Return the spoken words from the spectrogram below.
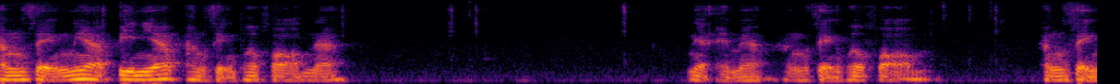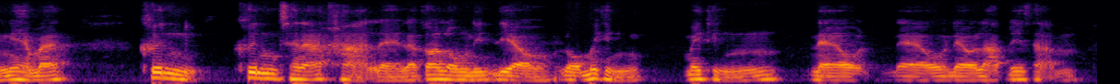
หังเสงเนี่ย ปีเนี้ยหังเสง perform นะ เนี่ยเห็นไหมครับหังเสง perform หังเสงเนี่ยเห็นไหมขึ้นขึ้นชนะขาดเลย แล้วก็ลงนิดเดียว ลงไม่ถึงไม่ถึงแนวแนวแนวรับด้วยซ้ำ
